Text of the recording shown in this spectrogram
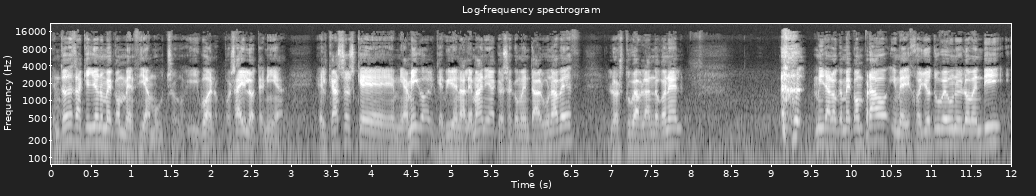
Entonces aquello no me convencía mucho. Y bueno, pues ahí lo tenía. El caso es que mi amigo, el que vive en Alemania, que os he comentado alguna vez, lo estuve hablando con él, mira lo que me he comprado y me dijo, yo tuve uno y lo vendí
